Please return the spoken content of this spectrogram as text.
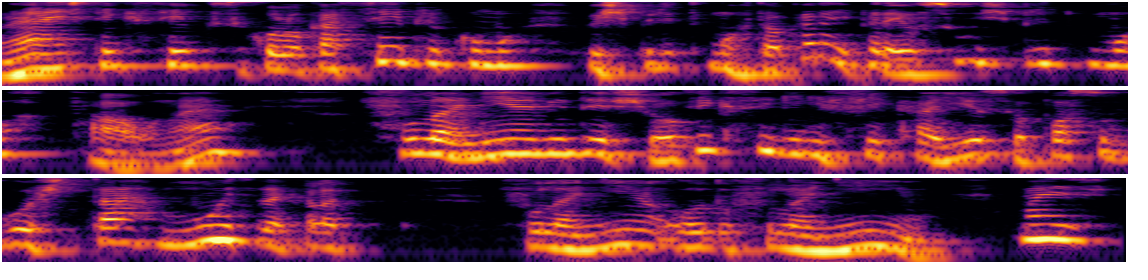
Né? A gente tem que se, se colocar sempre como o espírito mortal. Peraí, peraí, eu sou um espírito mortal, né? Fulaninha me deixou. O que, que significa isso? Eu posso gostar muito daquela fulaninha ou do fulaninho, mas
